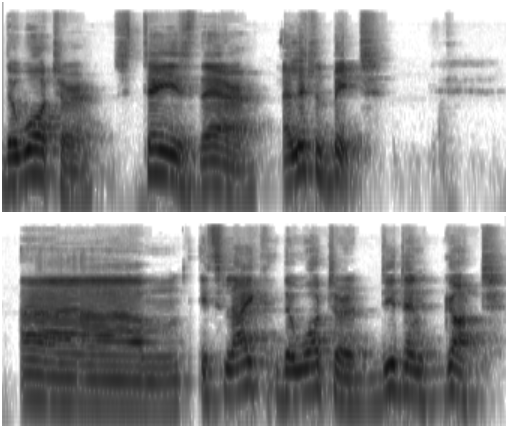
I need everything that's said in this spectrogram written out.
the water stays there a little bit. Um, it's like the water didn't got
